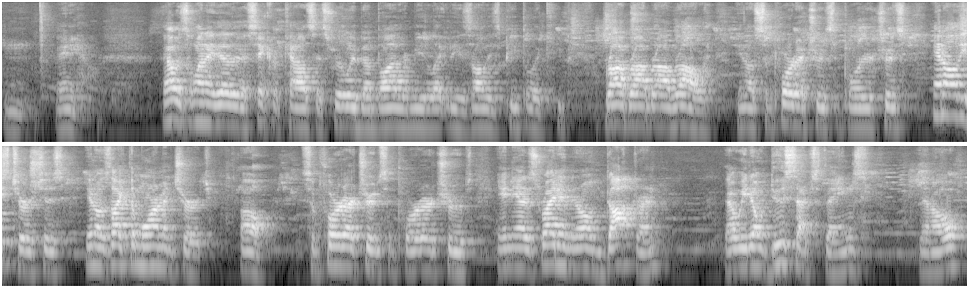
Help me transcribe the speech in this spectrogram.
Hmm. Anyhow, that was one of the other sacred cows that's really been bothering me lately is all these people that keep rah, rah, rah, rah. You know, support our troops, support our troops. And all these churches, you know, it's like the Mormon church. Oh, support our troops, support our troops. And yet it's right in their own doctrine that we don't do such things, you know.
